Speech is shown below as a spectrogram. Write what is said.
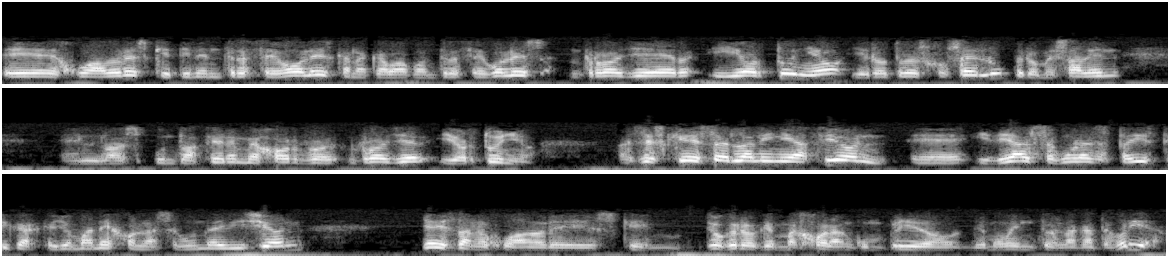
eh, jugadores que tienen 13 goles, que han acabado con 13 goles, Roger y Ortuño, y el otro es José Lu, pero me salen en las puntuaciones mejor Ro- Roger y Ortuño. Así es que esa es la alineación eh, ideal según las estadísticas que yo manejo en la segunda división. Y ahí están los jugadores que yo creo que mejor han cumplido de momento en la categoría.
